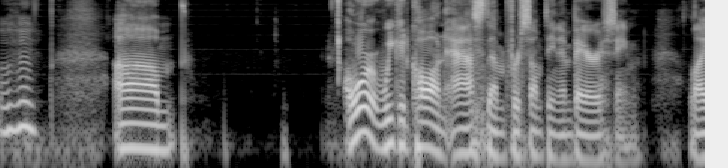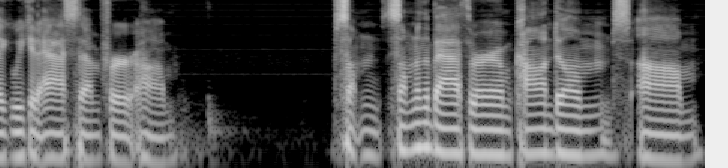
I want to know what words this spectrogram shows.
Mm-hmm. Um, or we could call and ask them for something embarrassing. Like we could ask them for um, something, something in the bathroom, condoms, um,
